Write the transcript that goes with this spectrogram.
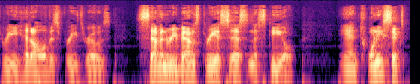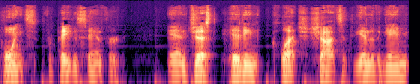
3, hit all of his free throws, 7 rebounds, 3 assists, and a steal, and 26 points for Payton Sandfort, And just hitting clutch shots at the end of the game.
